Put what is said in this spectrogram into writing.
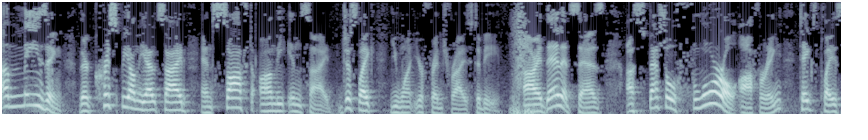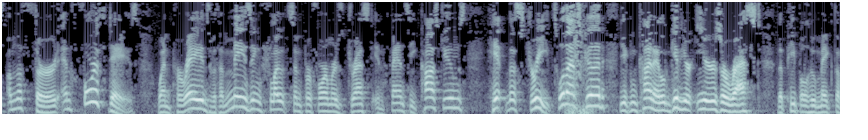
amazing. They're crispy on the outside and soft on the inside, just like you want your french fries to be. All right, then it says a special floral offering takes place on the third and fourth days when parades with amazing floats and performers dressed in fancy costumes hit the streets. Well, that's good. You can kind of give your ears a rest. The people who make the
